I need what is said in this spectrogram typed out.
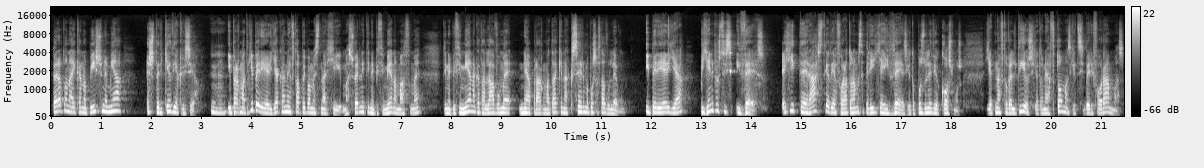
πέρα από το να ικανοποιήσουν μια εσωτερική αδιακρισία. Mm-hmm. Η πραγματική περιέργεια κάνει αυτά που είπαμε στην αρχή. Μας φέρνει την επιθυμία να μάθουμε, την επιθυμία να καταλάβουμε νέα πράγματα και να ξέρουμε πώς αυτά δουλεύουν. Η περιέργεια πηγαίνει προς τις ιδέες. Έχει τεράστια διαφορά το να είμαστε περίεργοι για ιδέες, για το πώς δουλεύει ο κόσμος, για την αυτοβελτίωση, για τον εαυτό μας, για τη συμπεριφορά μας,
